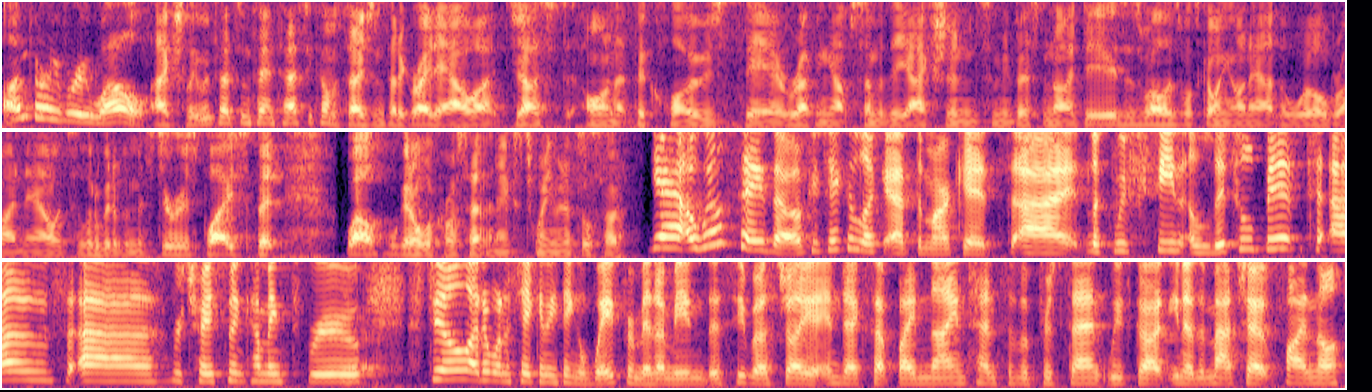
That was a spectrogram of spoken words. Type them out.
I'm very, very well, actually. We've had some fantastic conversations, had a great hour just on the close there, wrapping up some of the action, some investment ideas, as well as what's going on out in the world right now. It's a little bit of a mysterious place, but well, we'll get all across that in the next 20 minutes or so. Yeah, I will say though, if you take a look at the markets, uh, look, we've seen a little bit of uh, retracement coming through. Yeah. Still, I don't want to take anything away from it. I mean, the Super Australia index up by nine tenths of a percent. We've got, you know, the match out final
